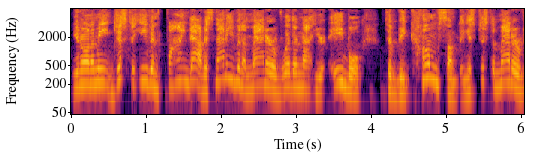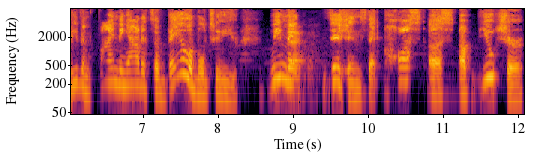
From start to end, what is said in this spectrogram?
You know what I mean? Just to even find out. It's not even a matter of whether or not you're able to become something. It's just a matter of even finding out it's available to you. We make decisions that cost us a future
